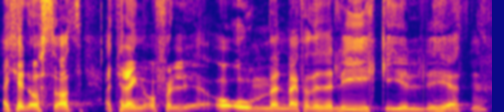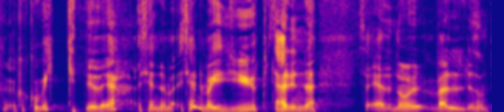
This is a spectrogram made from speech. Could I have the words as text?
Jeg kjenner også at jeg trenger å, å omvende meg fra denne likegyldigheten. Hvor viktig det er. Jeg kjenner meg, jeg kjenner meg djupt her inne. Så er det noe veldig sånn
